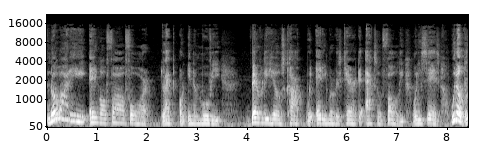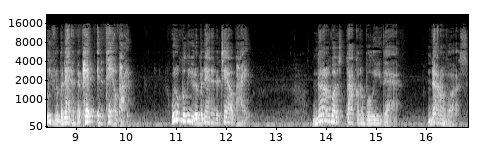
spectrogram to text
nobody ain't gonna fall for like on, in the movie Beverly Hills Cop with Eddie Murphy's character Axel Foley when he says, "We don't believe in the banana in the pet in the tailpipe. We don't believe in the banana in the tailpipe." None of us not gonna believe that. None of us.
